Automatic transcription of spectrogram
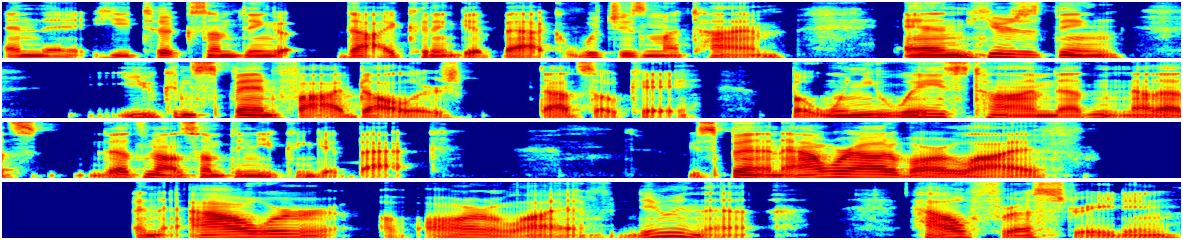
and that he took something that I couldn't get back, which is my time. And here's the thing you can spend $5, that's okay. But when you waste time, that now that's that's not something you can get back. We spent an hour out of our life, an hour of our life doing that. How frustrating.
